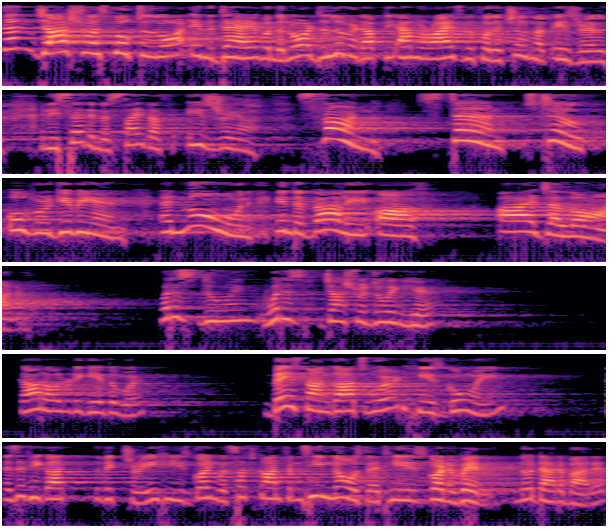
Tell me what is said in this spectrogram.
Then Joshua spoke to the Lord in the day when the Lord delivered up the Amorites before the children of Israel, and he said in the sight of Israel, Sun, stand still over Gibeon, and moon in the valley of Ajalon. What is doing, what is Joshua doing here? God already gave the word. Based on God's word, he is going as if he got the victory. He is going with such confidence. He knows that he is going to win. No doubt about it.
